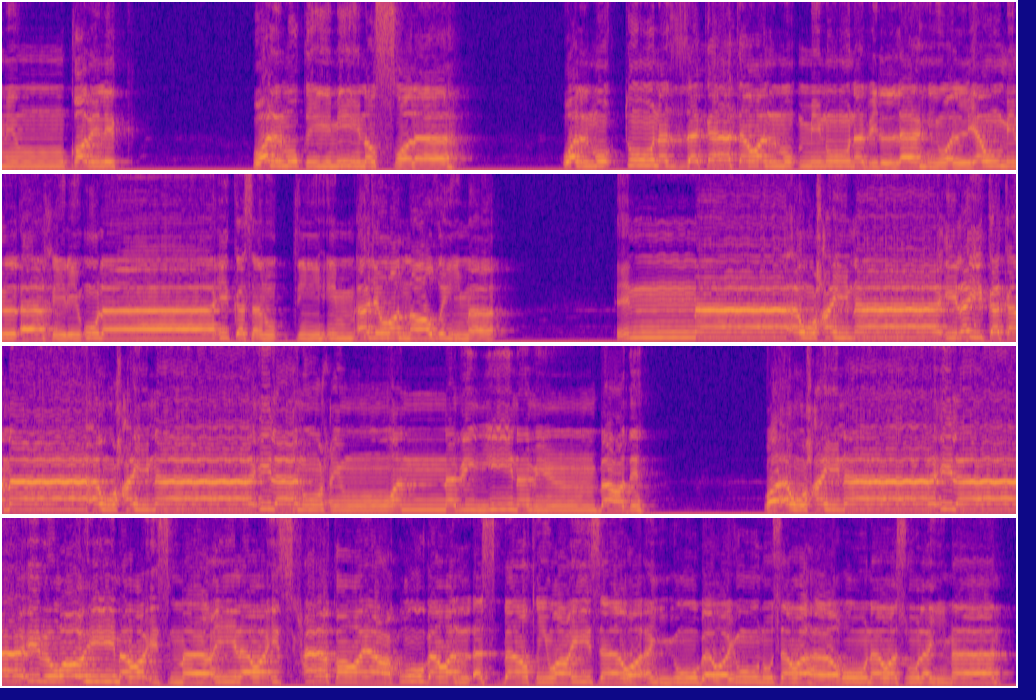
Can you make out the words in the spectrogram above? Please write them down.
من قبلك والمقيمين الصلاة والمؤتون الزكاة والمؤمنون بالله واليوم الآخر أولئك سنؤتيهم أجرا عظيما. إنا أوحينا إليك كما أوحينا إلى نوح والنبيين من بعده وأوحينا إلى إبراهيم وإسماعيل وإسحاق ويعقوب والأسباط وعيسى وأيوب ويونس وهارون وسليمان ۖ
